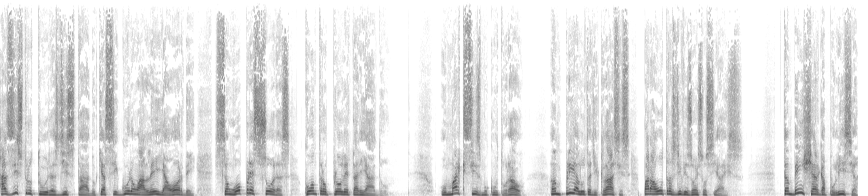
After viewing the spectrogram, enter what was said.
as estruturas de Estado que asseguram a lei e a ordem são opressoras contra o proletariado. O marxismo cultural amplia a luta de classes para outras divisões sociais. Também enxerga a polícia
